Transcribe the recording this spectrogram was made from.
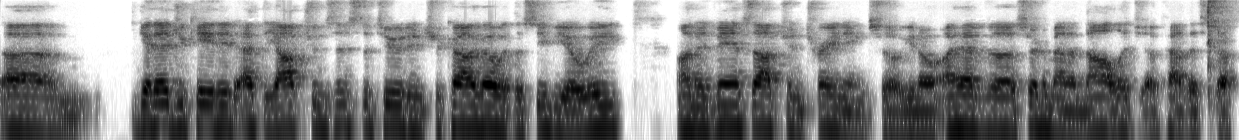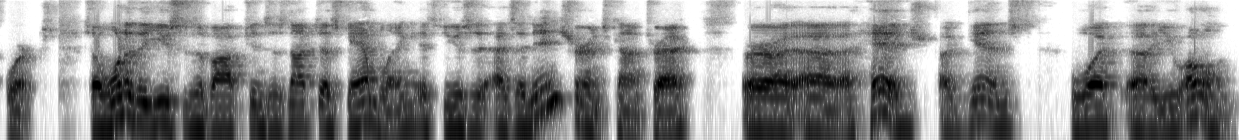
um, get educated at the Options Institute in Chicago at the CBOE on advanced option training. So, you know, I have a certain amount of knowledge of how this stuff works. So, one of the uses of options is not just gambling, it's used as an insurance contract or a, a hedge against what uh, you own.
